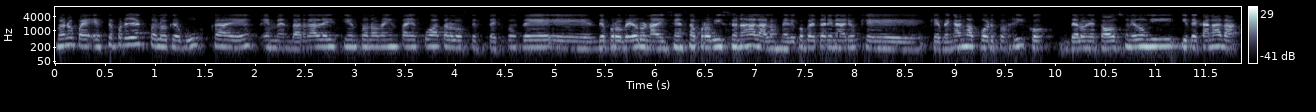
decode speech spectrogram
Bueno, pues este proyecto lo que busca es enmendar la ley 194 a los efectos de, eh, de, proveer una licencia provisional a los médicos veterinarios que, que vengan a Puerto Rico de los Estados Unidos y, de Canadá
